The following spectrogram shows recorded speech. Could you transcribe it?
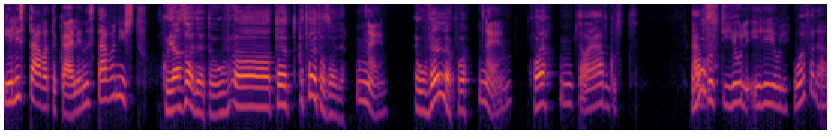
или става така, или не става нищо. Коя зодия е той? А, той е твоята зодия? Не. Е Овен ли? Какво? Не. Какво е? Той е август. Август и юли. Или юли. Лъв е, да.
